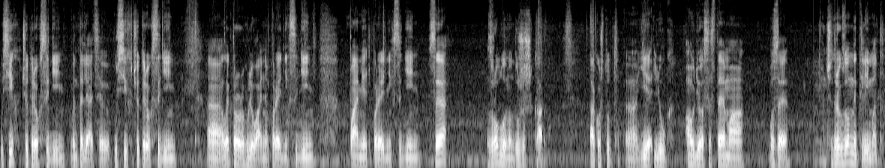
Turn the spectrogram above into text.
усіх чотирьох сидінь, вентиляція усіх чотирьох сидінь, е, електрорегулювання передніх сидінь, пам'ять передніх сидінь. Все зроблено дуже шикарно. Також тут е, є люк, аудіосистема Bose, чотирьохзонний клімат,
